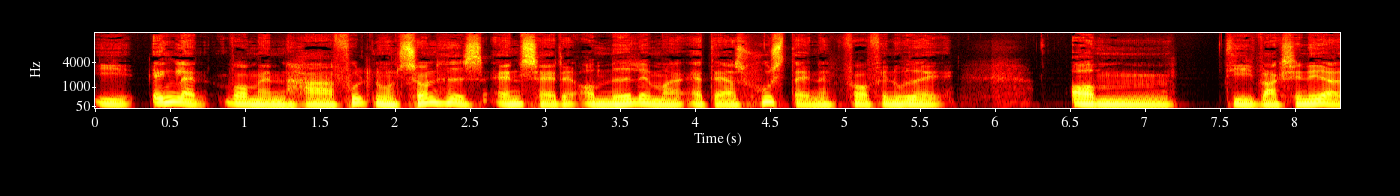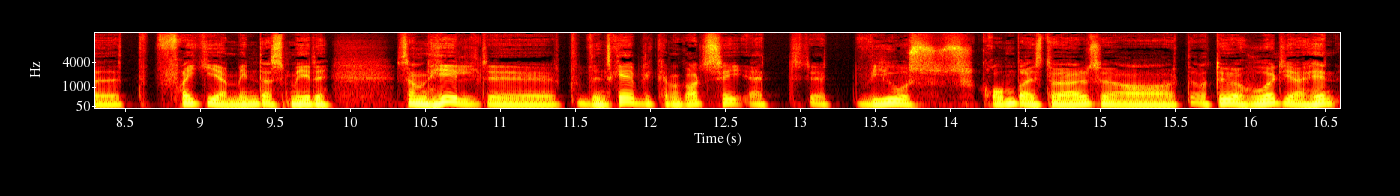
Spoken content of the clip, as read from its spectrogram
i England, hvor man har fulgt nogle sundhedsansatte og medlemmer af deres husstande for at finde ud af, om de vaccinerede frigiver mindre smitte. Som helt øh, videnskabeligt kan man godt se, at, at virus skrumper i størrelse og, og dør hurtigere hen.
